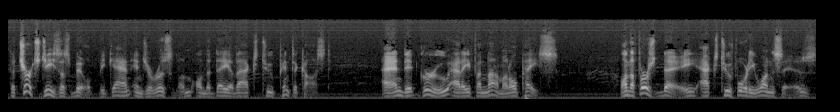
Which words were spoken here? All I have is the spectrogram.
The church Jesus built began in Jerusalem on the day of Acts 2 Pentecost, and it grew at a phenomenal pace. On the first day, Acts 2:41 says,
